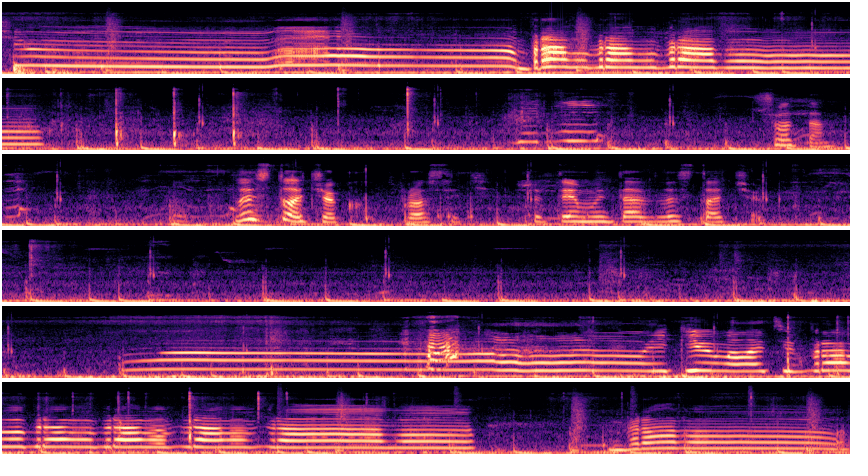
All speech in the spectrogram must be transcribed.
Щу! А! браво, браво, браво! Що там? Листочок просить, щоб ти йому дав листочок. Браво, браво, браво, браво!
